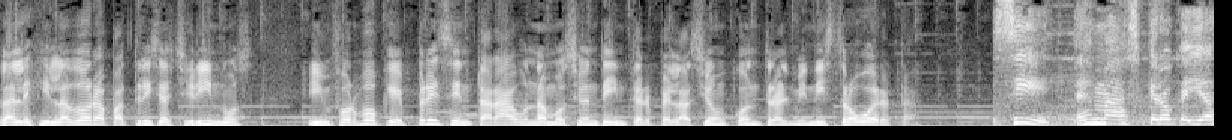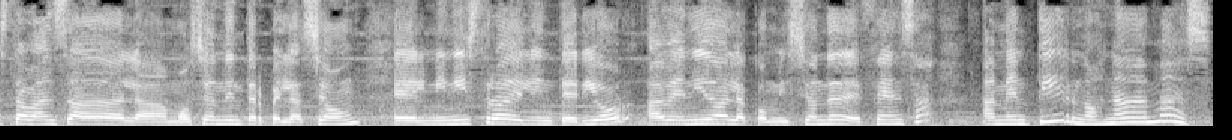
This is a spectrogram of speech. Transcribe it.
La legisladora Patricia Chirinos informó que presentará una moción de interpelación contra el ministro Huerta. Sí, es más, creo que ya está avanzada la moción de interpelación. El ministro del Interior ha venido a la Comisión de Defensa a mentirnos nada más,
